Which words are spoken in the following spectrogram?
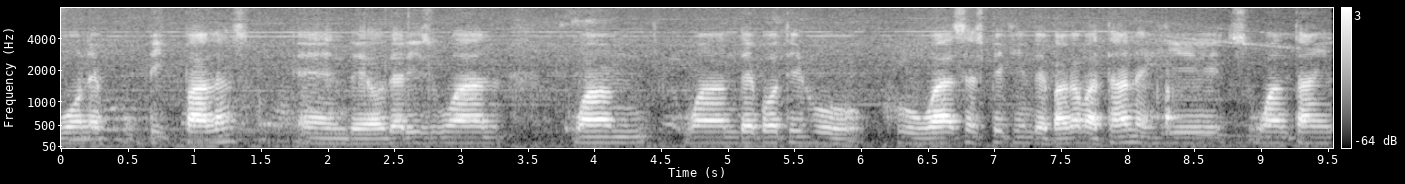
won a big palace, and the other is one one one devotee who who was speaking the Bhagavatam and he one time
